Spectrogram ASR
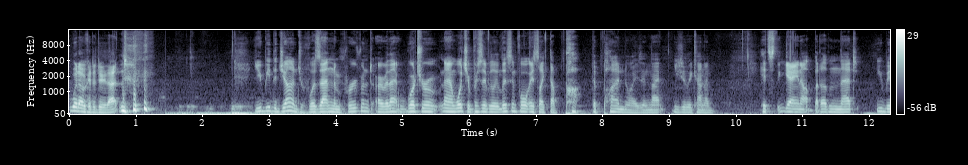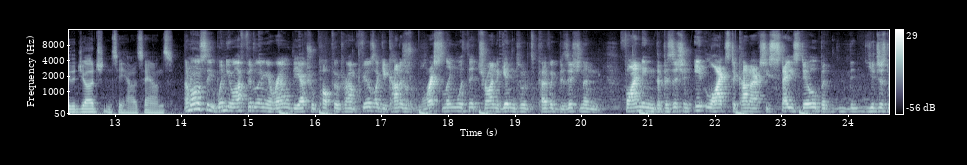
We're not going to do that. you be the judge. Was that an improvement over that? What you're now what you're specifically listening for is like the puh, the puh noise, and that usually kind of hits the gain up. But other than that, you be the judge and see how it sounds. And honestly, when you are fiddling around with the actual pop filter amp, feels like you're kind of just wrestling with it, trying to get into its perfect position and finding the position it likes to kind of actually stay still, but you're just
